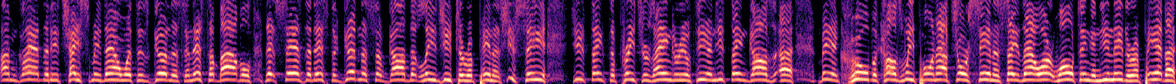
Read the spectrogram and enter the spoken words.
I'm glad that He chased me down with His goodness. And it's the Bible that says that it's the goodness of God that leads you to repentance. You see, you think the preacher's angry with you and you think God's uh, being cruel because we point out your sin and say, Thou art wanting and you need to repent. Uh,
